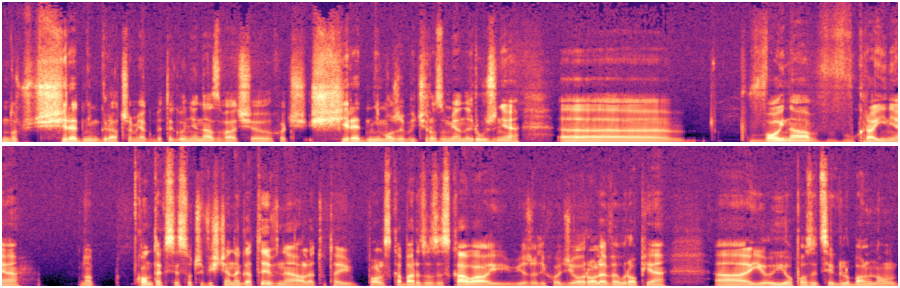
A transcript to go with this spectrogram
no, średnim graczem, jakby tego nie nazwać, e, choć średni może być rozumiany różnie. E, wojna w Ukrainie, no, kontekst jest oczywiście negatywny, ale tutaj Polska bardzo zyskała jeżeli chodzi o rolę w Europie e, i, i opozycję globalną,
